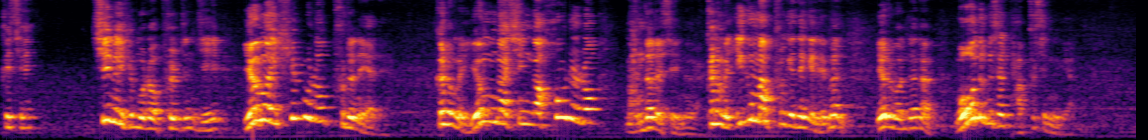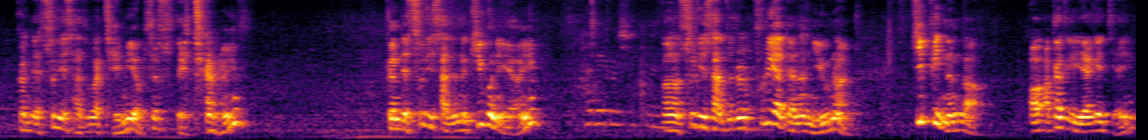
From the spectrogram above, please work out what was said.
그치? 신의 힘으로 풀든지 영의 힘으로 풀어내야 돼. 그러면 영과 신과 혼으로 만들어져 있는 거야. 그러면 이것만 풀게 되게 되면 여러분들은 모든 것을 다 풀 수 있는 거야. 그런데 수리사주가 재미없을 수도 있잖아요. 그런데 수리사주는 기본이에요. 어, 수리사주를 풀어야 되는 이유는 깊이 있는가? 어, 아까 전에 이야기했지.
